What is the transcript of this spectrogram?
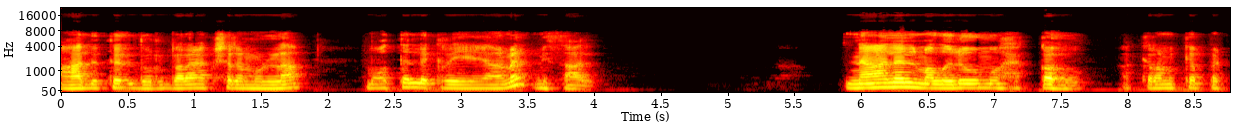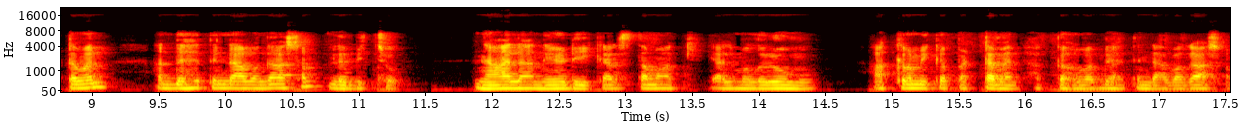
ആദ്യത്തിൽ ദുർബലാക്ഷരമുള്ള മോത്തല്ല ക്രിയയാണ് മിസാൽ. നാലൽ മലലൂമു ഹക്കഹു ആക്രമിക്കപ്പെട്ടവൻ അദ്ദേഹത്തിന്റെ അവകാശം ലഭിച്ചു. നാല നേടി കരസ്ഥമാക്കി. അൽ മലലൂമു ആക്രമിക്കപ്പെട്ടവൻ ഹക്കഹു അദ്ദേഹത്തിന്റെ അവകാശം.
